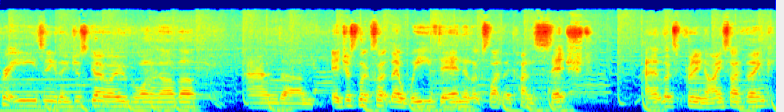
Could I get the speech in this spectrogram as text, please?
Pretty easy. They just go over one another, and um, it just looks like they're weaved in. It looks like they're kind of stitched, and it looks pretty nice. I think.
